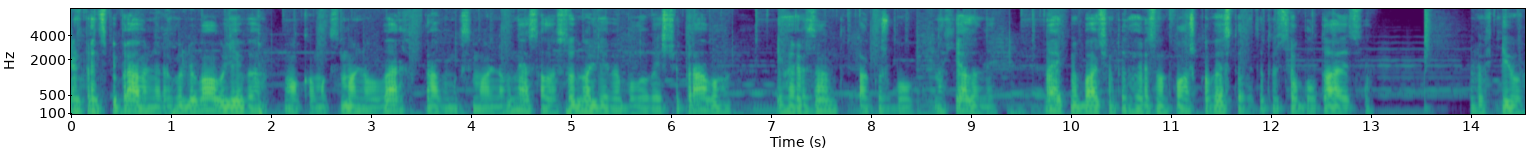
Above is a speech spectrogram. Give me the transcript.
Він, в принципі, правильно регулював ліве око максимально вверх, праве максимально вниз, але все одно ліве було вище правого, і горизонт також був нахилений. Ну, як ми бачимо, тут горизонт важко виставити, тут все болтається, люфтів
